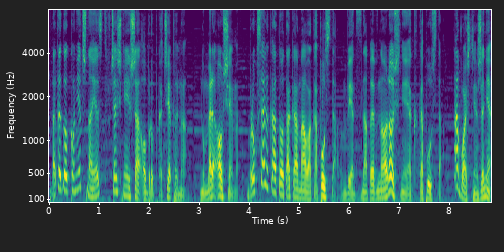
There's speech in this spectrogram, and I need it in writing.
Dlatego konieczna jest wcześniejsza obróbka cieplna. Numer 8. Brukselka to taka mała kapusta, więc na pewno rośnie jak kapusta. A właśnie, że nie.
